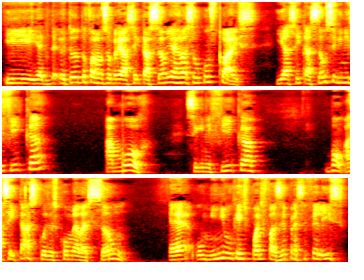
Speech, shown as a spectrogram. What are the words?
E então eu estou falando sobre a aceitação e a relação com os pais. E a aceitação significa amor, significa bom, aceitar as coisas como elas são é o mínimo que a gente pode fazer para ser feliz.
